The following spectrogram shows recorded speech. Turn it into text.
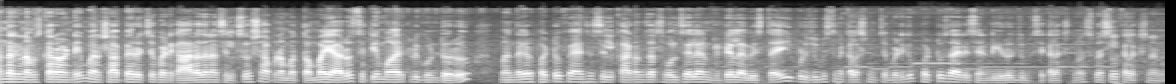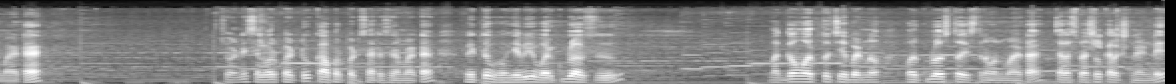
అందరికీ నమస్కారం అండి. మన షాప్ పేరు వచ్చేప్పటికి ఆరాధన సిల్క్స్. షాప్ నెంబర్ తొంభై ఆరు సిటీ మార్కెట్ గుంటూరు. మన దగ్గర పట్టు fancy silk cotton sarees wholesale and retail లభిస్తాయి. ఇప్పుడు చూపిస్తున్న కలెక్షన్ వచ్చేప్పటికి పట్టు సారీస్ అండి. ఈరోజు చూపించే కలెక్షన్ స్పెషల్ కలెక్షన్ అనమాట చూడండి సిల్వర్ పట్టు కాపర్ పట్టు సారీస్ అనమాట విత్ హెవీ వర్క్ బ్లౌజ్. మగ్గం వర్క్తో చేయబడిన వర్క్ బ్లౌజ్తో ఇస్తున్నాం అనమాట చాలా స్పెషల్ కలెక్షన్ అండి.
